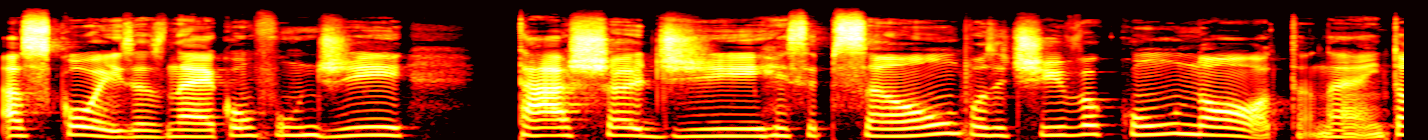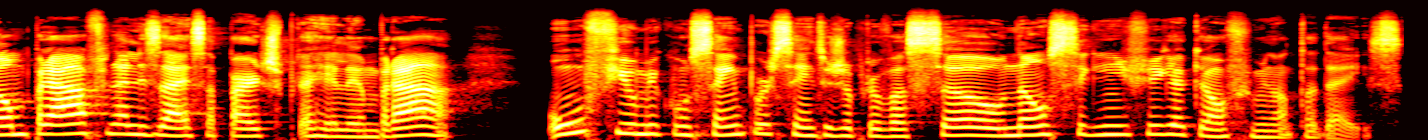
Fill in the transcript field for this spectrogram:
as coisas, né? Confundir taxa de recepção positiva com nota, né? Então, para finalizar essa parte, para relembrar, um filme com 100% de aprovação não significa que é um filme nota 10.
